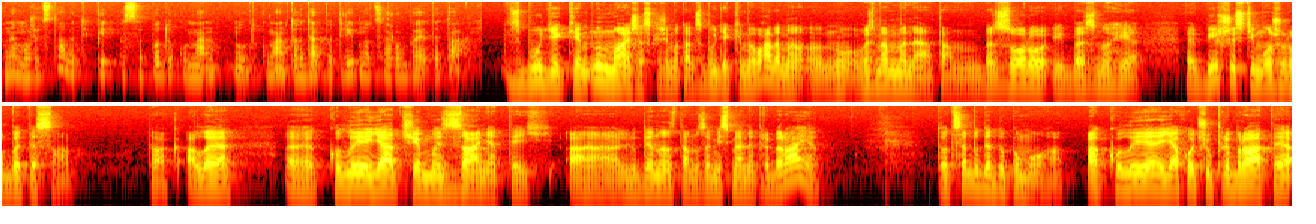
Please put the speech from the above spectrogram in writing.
вони можуть ставити підписи по документ, ну, документах, де потрібно це робити. Так З будь-яким, ну майже, скажімо так, з будь-якими вадами, е, ну, візьмемо мене там без зору і без ноги. Е, Більшості можу робити сам. Так, але е, коли я чимось зайнятий, а людина там замість мене прибирає, то це буде допомога. А коли я хочу прибрати,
